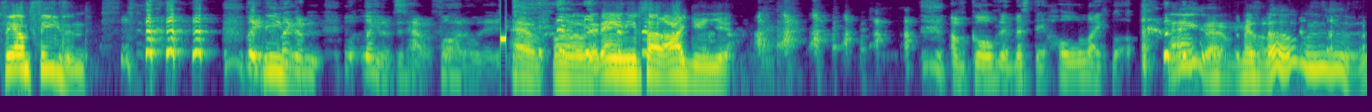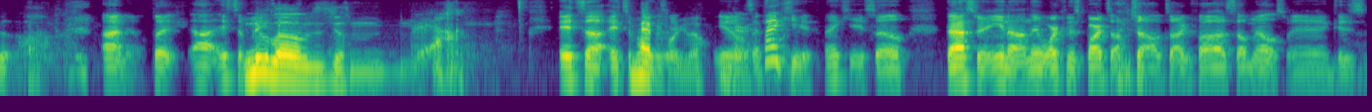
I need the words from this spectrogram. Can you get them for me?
See, I'm seasoned. look, look at him, look at him just having fun over there. Having fun over there. They ain't even started arguing yet. I'm gonna go over there and mess their whole life up. I ain't gonna mess it up. I know, but uh, it's a New love is just. It's uh, it's I'm happy for you though. You know, so thank you, thank you. So that's been, you know, and then working this part time job, talking about something else, man. Because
